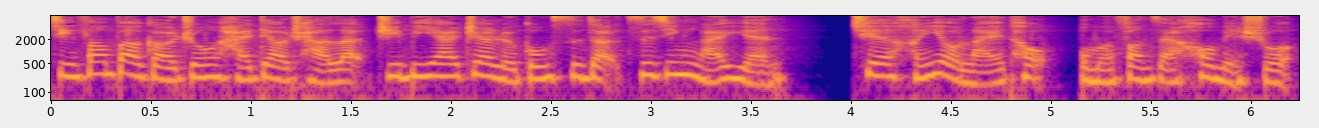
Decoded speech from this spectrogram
警方报告中还调查了 GBI 战略公司的资金来源，却很有来头。我们放在后面说。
